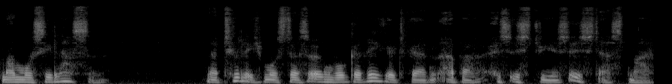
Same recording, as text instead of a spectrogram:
man muss sie lassen. Natürlich muss das irgendwo geregelt werden, aber es ist wie es ist erstmal.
